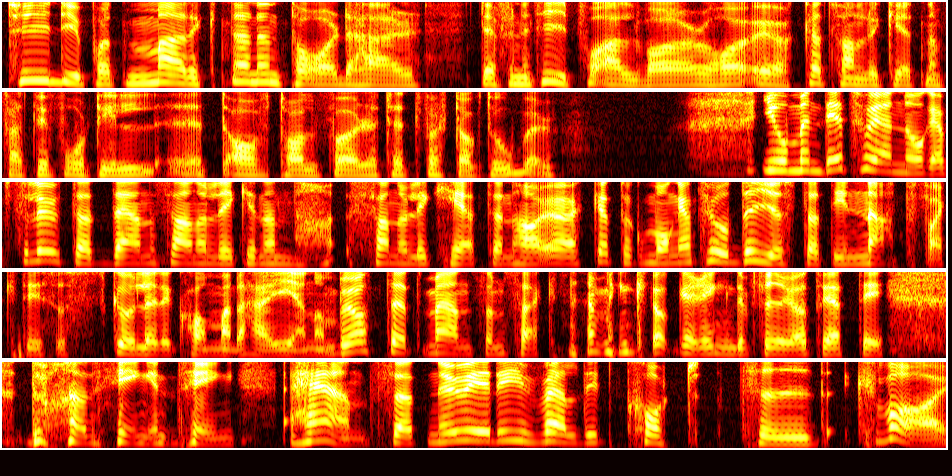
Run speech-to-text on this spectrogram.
tyder ju på att marknaden tar det här definitivt på allvar och har ökat sannolikheten för att vi får till ett avtal före 31 oktober. Jo, men det tror jag nog absolut att den sannolikheten, sannolikheten har ökat och många trodde just att i natt faktiskt så skulle det komma det här genombrottet. Men som sagt, när min klocka ringde 4.30 då hade ingenting hänt. Så att nu är det ju väldigt kort tid kvar.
